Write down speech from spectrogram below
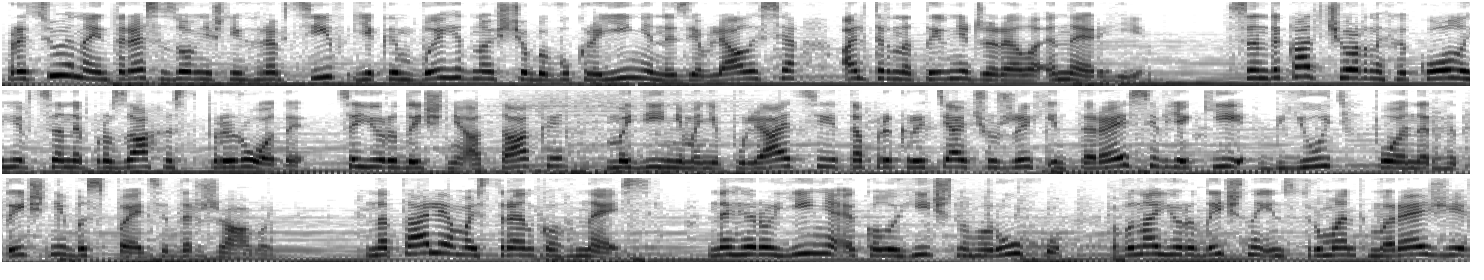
працює на інтереси зовнішніх гравців, яким вигідно, щоб в Україні не з'являлися альтернативні джерела енергії. Синдикат чорних екологів це не про захист природи, це юридичні атаки, медійні маніпуляції та прикриття чужих інтересів, які б'ють по енергетичній безпеці держави. Наталія Майстренко Гнесь не героїня екологічного руху. Вона юридичний інструмент мережі,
